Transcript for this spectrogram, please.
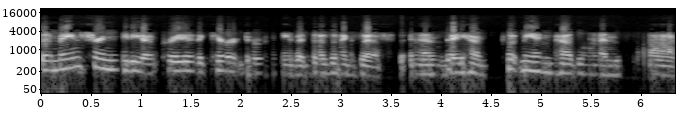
the mainstream media created a character of me that doesn't exist, and they have put me in headlines uh,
